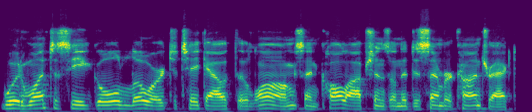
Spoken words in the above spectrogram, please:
would want to see gold lower to take out the longs and call options on the December contract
